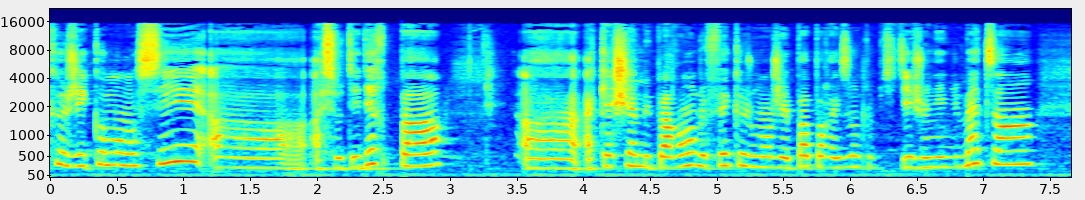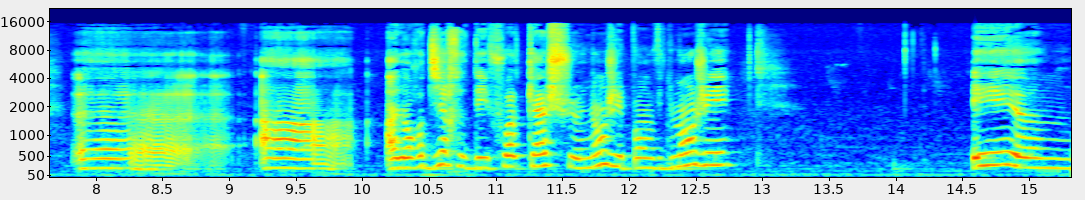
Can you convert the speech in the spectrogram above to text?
que j'ai commencé à, à, sauter des repas, à, cacher à mes parents le fait que je mangeais pas par exemple le petit déjeuner du matin, euh, à, à, leur dire des fois cache non j'ai pas envie de manger. Et euh,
